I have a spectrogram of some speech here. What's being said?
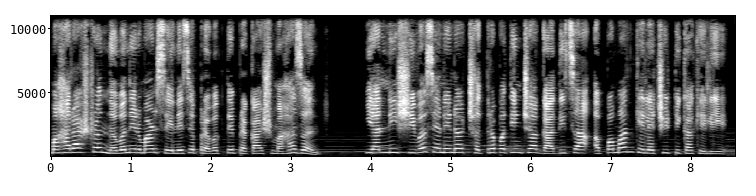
महाराष्ट्र नवनिर्माण सेनेचे प्रवक्ते प्रकाश महाजन यांनी शिवसेनेनं छत्रपतींच्या गादीचा अपमान केल्याची टीका केली आहे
